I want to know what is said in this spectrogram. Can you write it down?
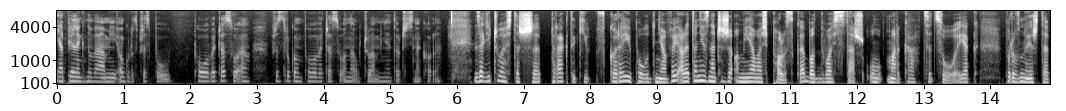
ja pielęgnowałam jej ogród przez pół połowę czasu, a przez drugą połowę czasu ona uczyła mnie toczyć na kole. Zaliczyłaś też e, praktyki w Korei Południowej, ale to nie znaczy, że omijałaś Polskę, bo odbyłaś staż u Marka Cecuły. Jak porównujesz te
